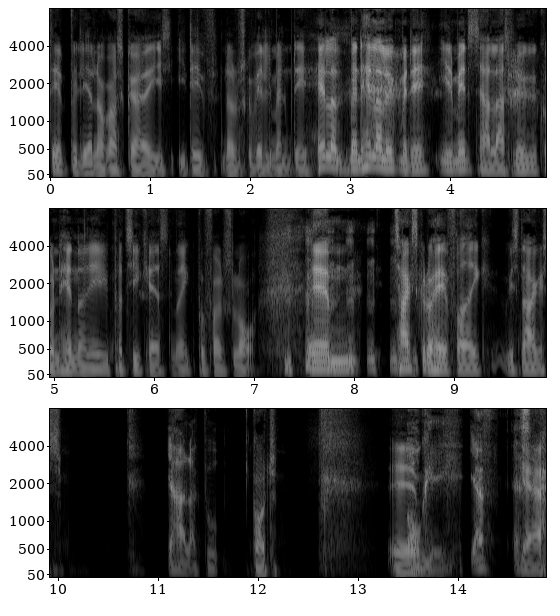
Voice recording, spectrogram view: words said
Det vil jeg nok også gøre i, i det, når du skal vælge mellem det. Heller, men held og lykke med det. I det mindste har Lars Lykke kun hænderne i partikassen og ikke på folks lår. øhm, tak skal du have, Frederik. Vi snakkes. Jeg har lagt på. Godt. Øhm, Okay. Jeg, altså, ja,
